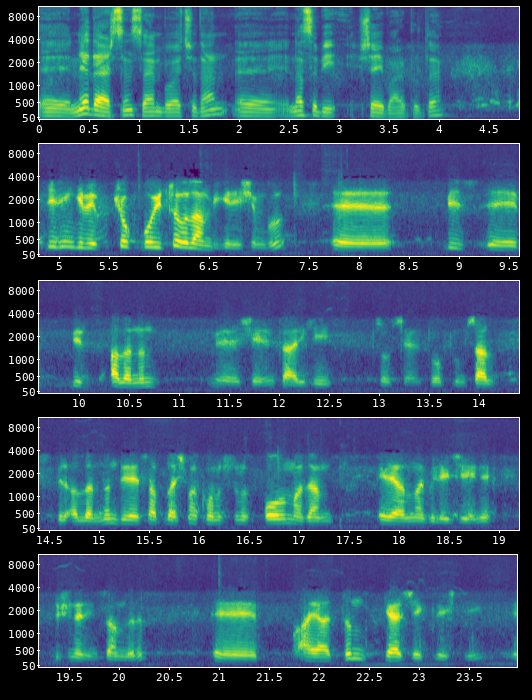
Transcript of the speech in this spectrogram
Ee, ne dersin sen bu açıdan? Ee, nasıl bir şey var burada? Dediğin gibi çok boyutu olan bir girişim bu. Ee, biz e, bir alanın e, şehrin tarihi, sosyal, toplumsal bir alanının bir hesaplaşma konusunu olmadan ele alınabileceğini düşünen insanlarız. Ee, hayatın gerçekleştiği, e,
